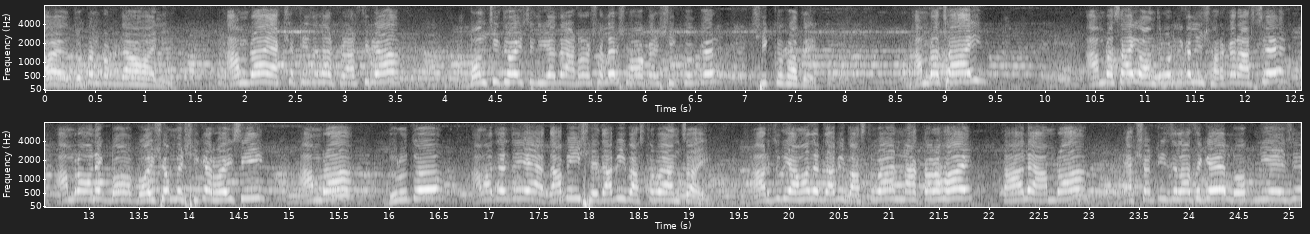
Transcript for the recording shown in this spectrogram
হয়, যোগদান করে, দেওয়া হয়নি। আমরা একষট্টি জেলার প্রার্থীরা বঞ্চিত হয়েছি দুই হাজার আঠারো সালের সহকারী শিক্ষকের শিক্ষক হতে। আমরা চাই আমরা চাই অন্তর্বর্তীকালীন সরকার আসছে। আমরা অনেক বৈষম্যের শিকার হয়েছি। আমরা দ্রুত আমাদের যে দাবি সে দাবি বাস্তবায়ন চাই। আর যদি আমাদের দাবি বাস্তবায়ন না করা হয়, তাহলে আমরা একষট্টি জেলা থেকে লোক নিয়ে এসে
